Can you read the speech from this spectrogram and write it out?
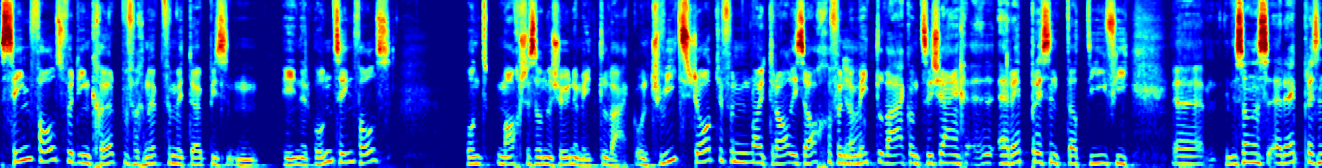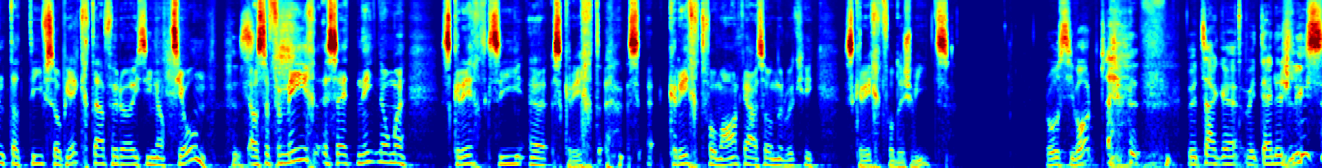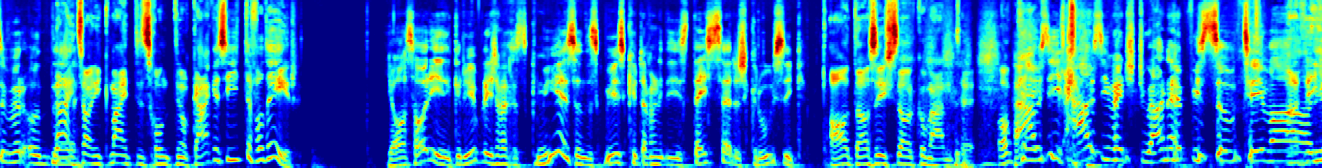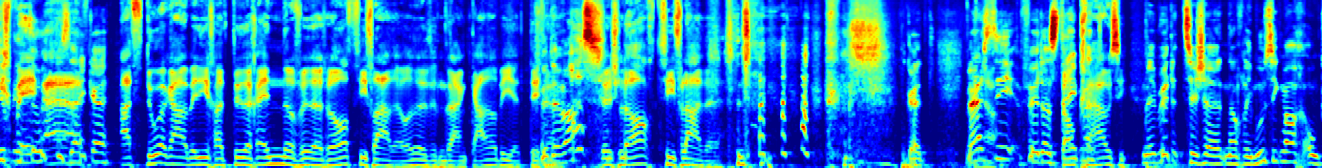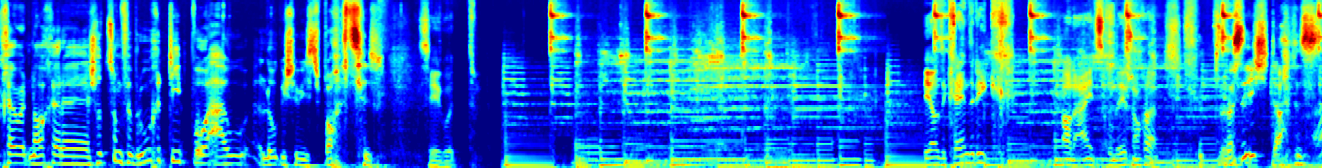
Sinnvolles für deinen Körper verknüpfen mit etwas eher Unsinnvolles und machst so einen schönen Mittelweg. Und die Schweiz steht ja für neutrale Sachen, für Ja. einen Mittelweg und es ist eigentlich eine repräsentative, äh, so ein repräsentatives Objekt auch für unsere Nation. Also für mich, es hat nicht nur das Gericht gewesen, äh, das Gericht, das Gericht vom Aargau, sondern wirklich das Gericht von der Schweiz. Grosse Worte. ich würde sagen, mit denen schliessen wir. Und, äh, Nein, jetzt habe ich gemeint, es kommt noch die Gegenseite von dir. Ja, sorry, Grübli ist einfach ein Gemüse und das Gemüse gehört einfach nicht ins Dessert, das ist grusig. Ah, das ist das Argument. Okay. Hausi, Hausi, willst du auch noch etwas zum Thema Also ich bin, äh, sagen? als du glaube bin ich natürlich eher für den schwarzen Fladen, oder? Für den St. Gallenbiet. Für den was? Den schwarzen Fladen. Gut. Merci für das Danke, Statement. Hausi. Wir würden zwischen noch ein bisschen Musik machen und kommen nachher äh, schon zum Verbrauchertipp, der auch logischerweise Spaß ist. Sehr gut. Ja, der Kendrick. Ah nein, jetzt kommt erst nachher. Was ist das?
